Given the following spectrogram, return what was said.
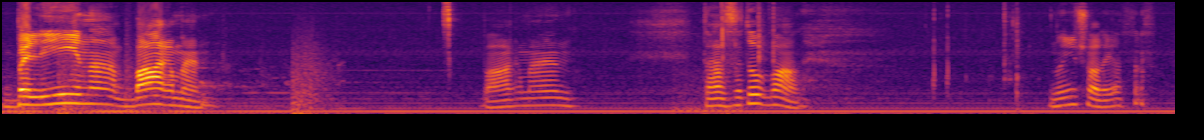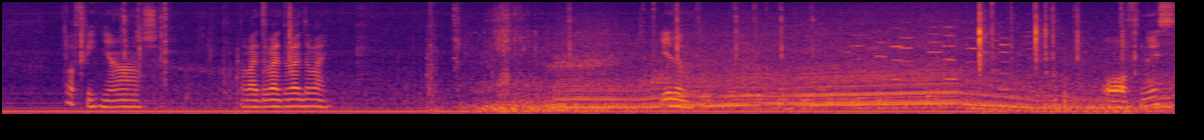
Блин, а, бармен. Бармен. Та задовбали. Ну нічого, я... офигняш. Давай, давай, давай, давай. Їдемо. Офнись.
